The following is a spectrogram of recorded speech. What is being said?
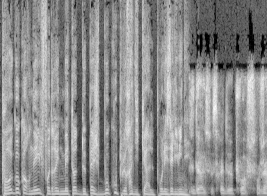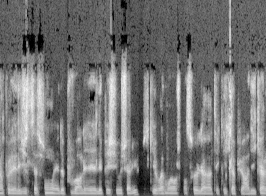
Pour Hugo Cornet, il faudrait une méthode de pêche beaucoup plus radicale pour les éliminer. L'idéal, ce serait de pouvoir changer un peu les législations et de pouvoir les, les pêcher au chalut, ce qui est vraiment, je pense, la technique la plus radicale,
